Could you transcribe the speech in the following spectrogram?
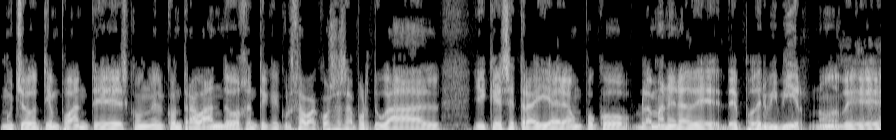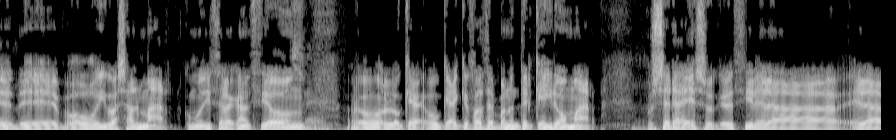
mucho tiempo antes con el contrabando, gente que cruzaba cosas a Portugal y que se traía, era un poco la manera de, de poder vivir, ¿no? De, de, o ibas al mar, como dice la canción, sí. o, lo que, o que hay que hacer para no tener que ir ao mar, pues era eso, quiero decir, era, era,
